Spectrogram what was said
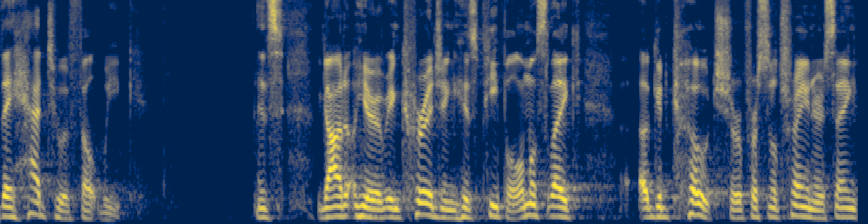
they had to have felt weak. It's God here encouraging his people, almost like a good coach or a personal trainer saying,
